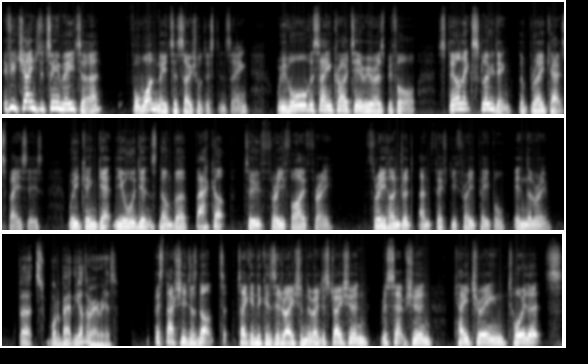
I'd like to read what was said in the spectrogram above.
If you change the two metre for one metre social distancing with all the same criteria as before, still excluding the breakout spaces, we can get the audience number back up to 353. 353 people in the room. But what about the other areas? This naturally does not take into consideration the registration, reception, catering, toilets,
